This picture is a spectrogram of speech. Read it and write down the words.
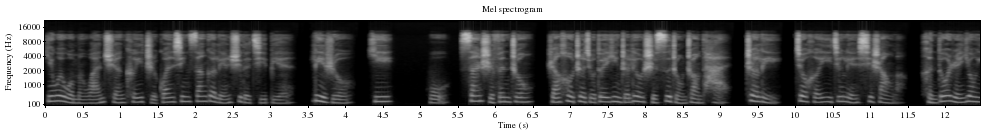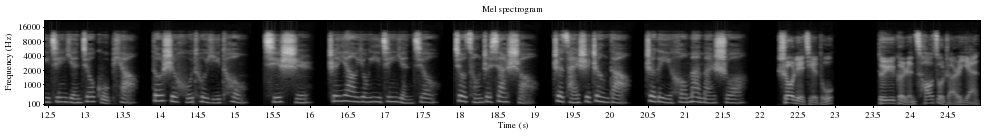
因为我们完全可以只关心三个连续的级别，例如一、五、三十分钟，然后这就对应着六十四种状态，这里就和易经联系上了。很多人用易经研究股票都是糊涂一通，其实真要用易经研究，就从这下手，这才是正道。这个以后慢慢说。狩猎解读，对于个人操作者而言，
